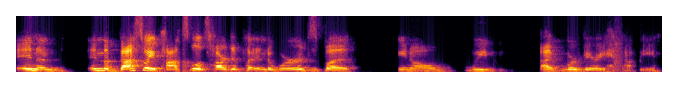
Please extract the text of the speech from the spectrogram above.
in a in the best way possible it's hard to put into words but you know we I, we're very happy.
